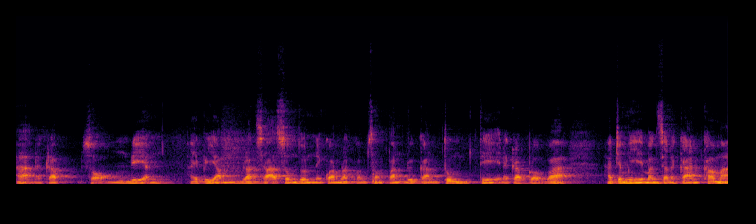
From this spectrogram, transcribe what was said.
อ่านะครับสองเหรียญให้พยายามรักษาสมดุลในความรักความสัมพันธ์ด้วยการทุ่มเทนะครับ เพราะว่า อาจจะมีบางสถานการณ์เข้ามา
